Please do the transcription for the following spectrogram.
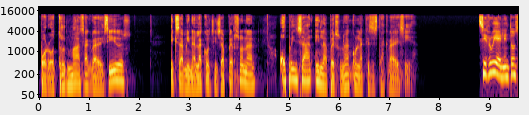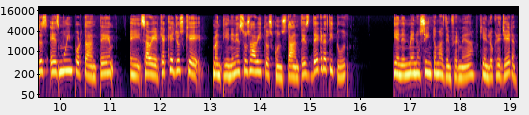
por otros más agradecidos, examinar la conciencia personal o pensar en la persona con la que se está agradecida. Sí, Rubiel, entonces es muy importante eh, saber que aquellos que mantienen estos hábitos constantes de gratitud tienen menos síntomas de enfermedad, quien lo creyera.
